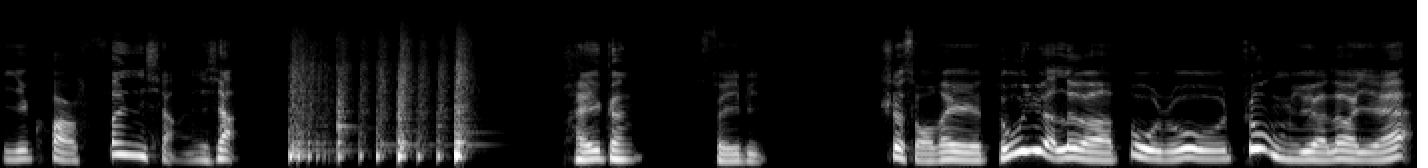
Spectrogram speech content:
一块儿分享一下培根随笔。是所谓独乐乐不如众乐乐也。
